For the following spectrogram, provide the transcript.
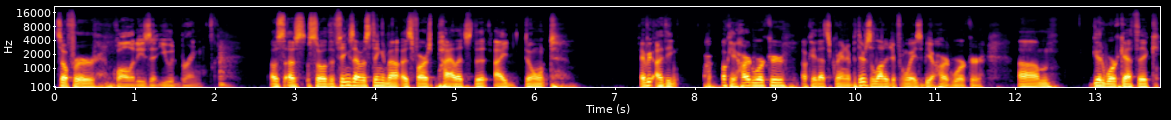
so for qualities that you would bring. I was, I was so the things I was thinking about as far as pilots that I don't every I think okay hard worker okay that's granted but there's a lot of different ways to be a hard worker. Um, good work ethic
